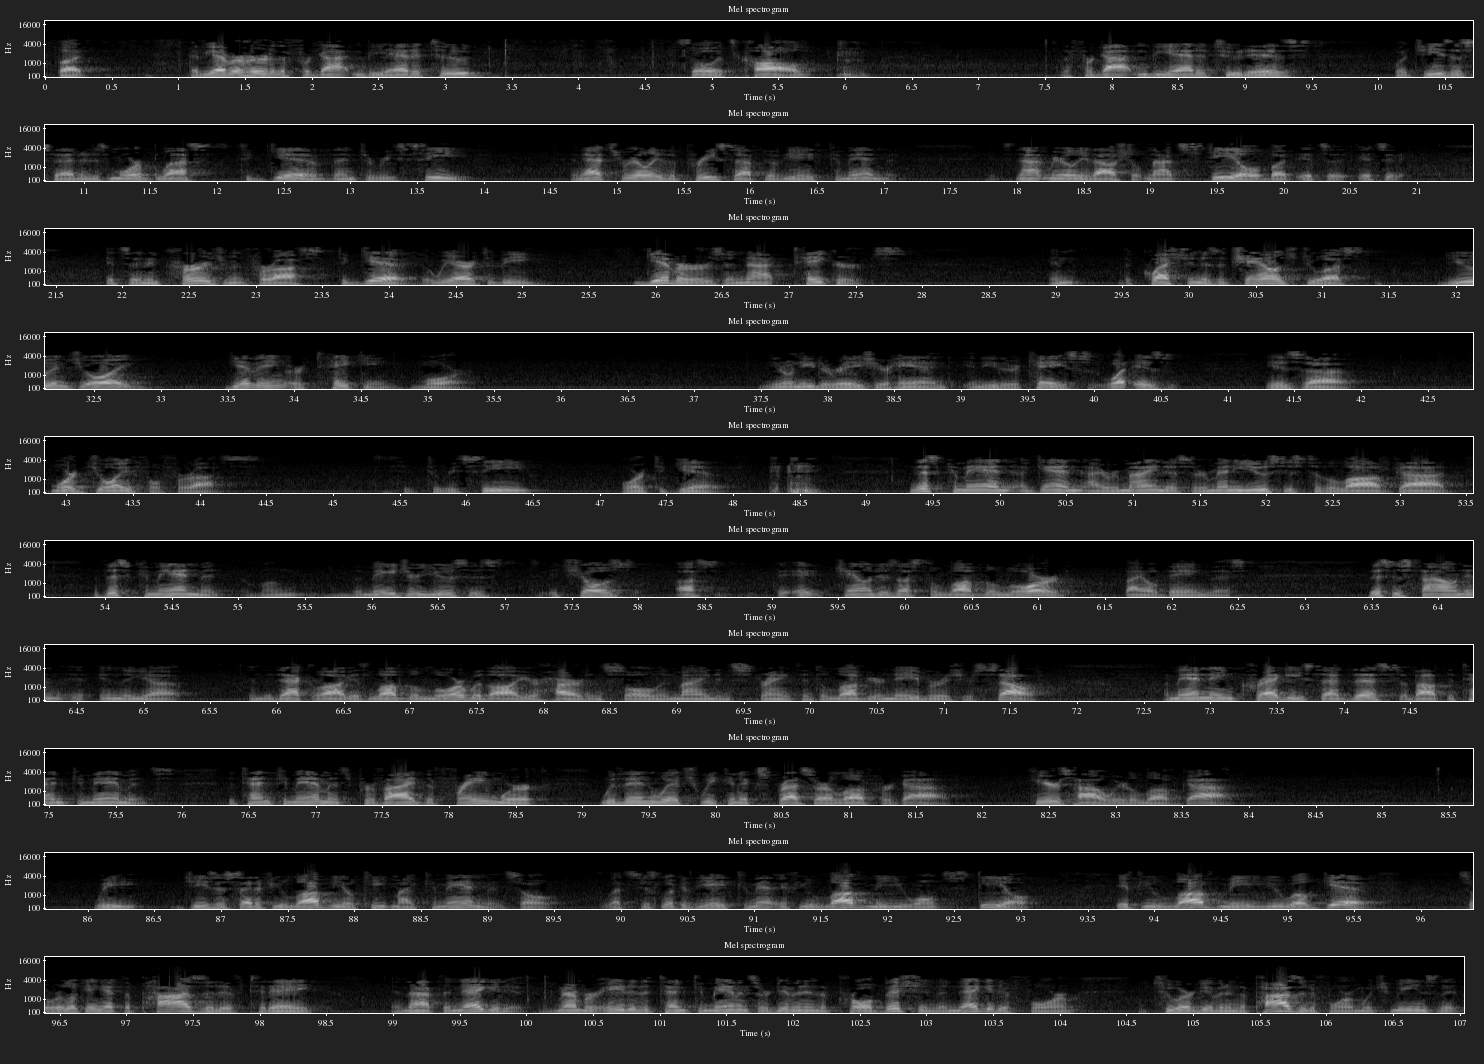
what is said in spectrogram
But have you ever heard of the forgotten beatitude? So it's called. the forgotten beatitude is what Jesus said it is more blessed to give than to receive. And that's really the precept of the eighth commandment. It's not merely thou shalt not steal, but it's a, it's an, it's an encouragement for us to give. We are to be givers and not takers. And the question is a challenge to us. Do you enjoy giving or taking more? You don't need to raise your hand in either case. What is, is uh, more joyful for us? To, to receive or to give. this command, again, I remind us there are many uses to the law of God. But this commandment, among the major uses, it shows us, it challenges us to love the Lord by obeying this. This is found in, in the, uh, in the Decalogue is love the Lord with all your heart and soul and mind and strength and to love your neighbor as yourself. A man named Craigie said this about the Ten Commandments. The Ten Commandments provide the framework within which we can express our love for God. Here's how we're to love God. We, Jesus said, if you love me, you'll keep my commandments. So let's just look at the eighth commandment. If you love me, you won't steal. If you love me, you will give. So we're looking at the positive today and not the negative. Remember, eight of the Ten Commandments are given in the prohibition, the negative form, two are given in the positive form, which means that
